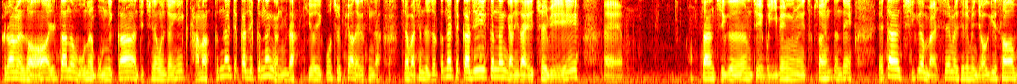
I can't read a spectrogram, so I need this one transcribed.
그러면서 일단은 오늘 뭡니까? 이제 진영 원장이 다만 끝날 때까지 끝난 게 아닙니다. 기어이 꽃을 피워내겠습니다. 제가 말씀드렸죠. 끝날 때까지 끝난 게 아니다. HLB 예. 일단 지금 이제 뭐 200명이 참석했는데 일단 지금 말씀을 드리면 여기서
